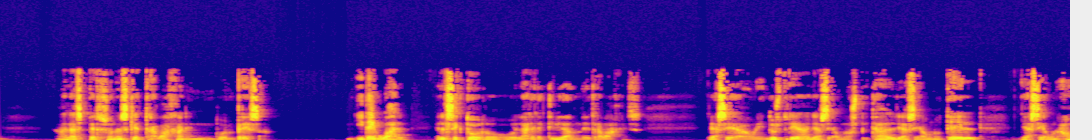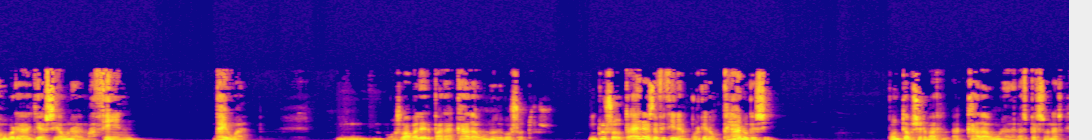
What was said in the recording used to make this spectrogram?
a las personas que trabajan en tu empresa. Y da igual el sector o el área de actividad donde trabajes ya sea una industria, ya sea un hospital, ya sea un hotel, ya sea una obra, ya sea un almacén, da igual. Os va a valer para cada uno de vosotros. Incluso áreas de oficina, ¿por qué no? Claro que sí. Ponte a observar a cada una de las personas.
